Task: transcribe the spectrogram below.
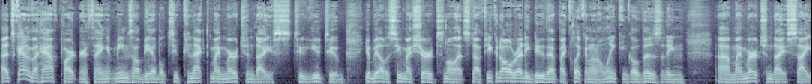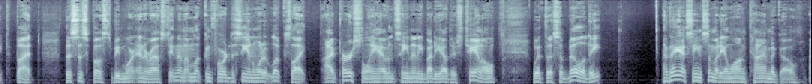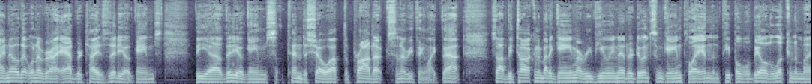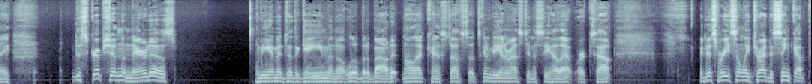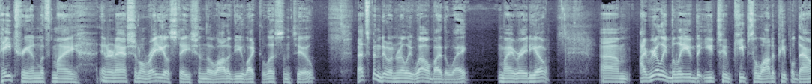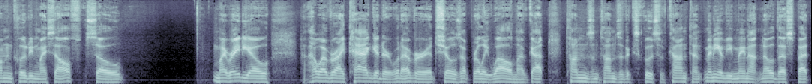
Uh, it's kind of a half partner thing. It means I'll be able to connect my merchandise to YouTube. You'll be able to see my shirts and all that stuff. You could already do that by clicking on a link and go visiting uh, my merchandise site, but this is supposed to be more interesting, and I'm looking forward to seeing what it looks like. I personally haven't seen anybody else's channel with this ability. I think I've seen somebody a long time ago. I know that whenever I advertise video games, the uh, video games tend to show up, the products and everything like that. So I'll be talking about a game or reviewing it or doing some gameplay, and then people will be able to look into my description, and there it is the image of the game and a little bit about it and all that kind of stuff. So it's going to be interesting to see how that works out. I just recently tried to sync up Patreon with my international radio station that a lot of you like to listen to. That's been doing really well, by the way, my radio. Um, I really believe that YouTube keeps a lot of people down, including myself. So my radio however I tag it or whatever, it shows up really well. And I've got tons and tons of exclusive content. Many of you may not know this, but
